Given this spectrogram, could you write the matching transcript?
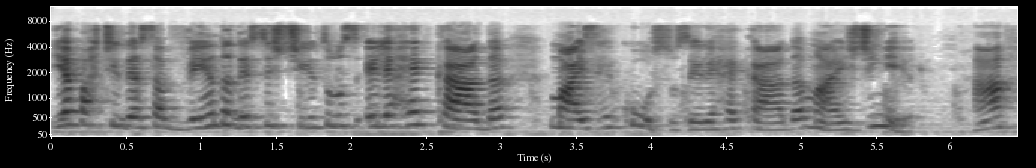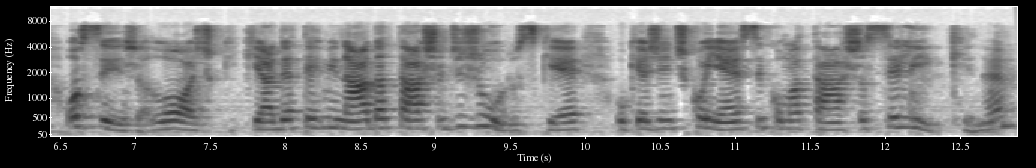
e a partir dessa venda desses títulos, ele arrecada mais recursos, ele arrecada mais dinheiro. Tá? Ou seja, lógico que há determinada taxa de juros, que é o que a gente conhece como a taxa Selic, né?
